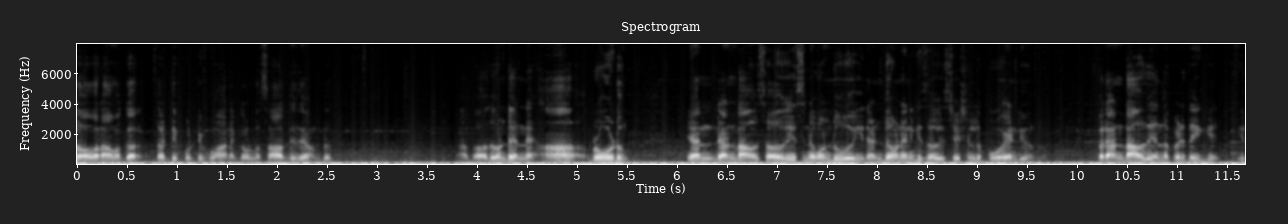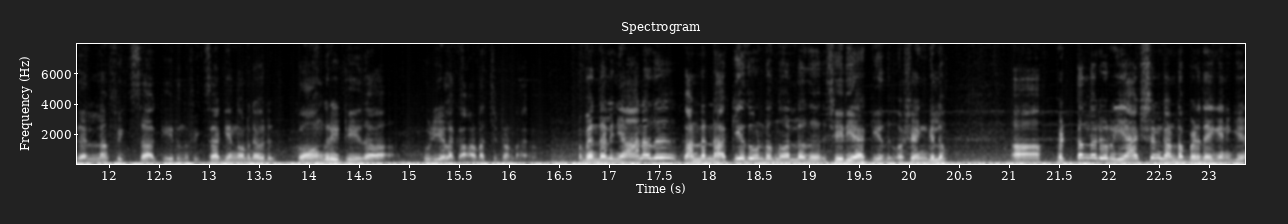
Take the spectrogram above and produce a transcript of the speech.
ലോവർ ആമൊക്കെ തട്ടി പൊട്ടി പോകാനൊക്കെ ഉള്ള സാധ്യതയുണ്ട്. അപ്പോൾ അതുകൊണ്ട് തന്നെ ആ റോഡും ഞാൻ രണ്ടാമത് സർവീസിന് കൊണ്ടുപോയി രണ്ട് തവണ എനിക്ക് സർവീസ് സ്റ്റേഷനിൽ പോകേണ്ടി വന്നു. അപ്പോൾ രണ്ടാമത് ചെന്നപ്പോഴത്തേക്ക് ഇതെല്ലാം ഫിക്സ് ആക്കിയിരുന്നു. ഫിക്സ് ആക്കിയെന്ന് പറഞ്ഞാൽ ഒരു കോൺക്രീറ്റ് ചെയ്ത കുഴികളൊക്കെ അടച്ചിട്ടുണ്ടായിരുന്നു. അപ്പോൾ എന്തായാലും ഞാനത് കണ്ടന്റ് ആക്കിയത് കൊണ്ടൊന്നും അല്ലത് ശരിയാക്കിയത്. പക്ഷെ എങ്കിലും പെട്ടെന്നൊരു റിയാക്ഷൻ കണ്ടപ്പോഴത്തേക്ക് എനിക്ക്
